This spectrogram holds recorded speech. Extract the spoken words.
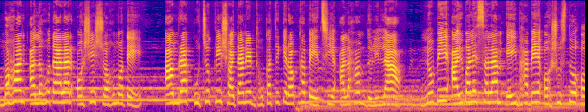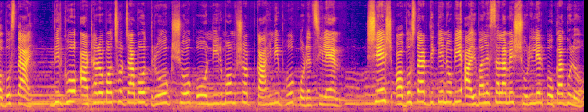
মহান আল্লাহ তাআলার অশেষ সহমতে আমরা কুচক্রি শয়তানের ধোকা থেকে রক্ষা পেয়েছি, আলহামদুলিল্লাহ। নবী আয়ুব আলাইসাল্লাম এইভাবে অসুস্থ অবস্থায় দীর্ঘ আঠারো বছর যাবৎ রোগ, শোক ও নির্মম সব কাহিনী ভোগ করেছিলেন। শেষ অবস্থার দিকে নবী আয়ুব আলাইসাল্লামের শরীরের পোকাগুলো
